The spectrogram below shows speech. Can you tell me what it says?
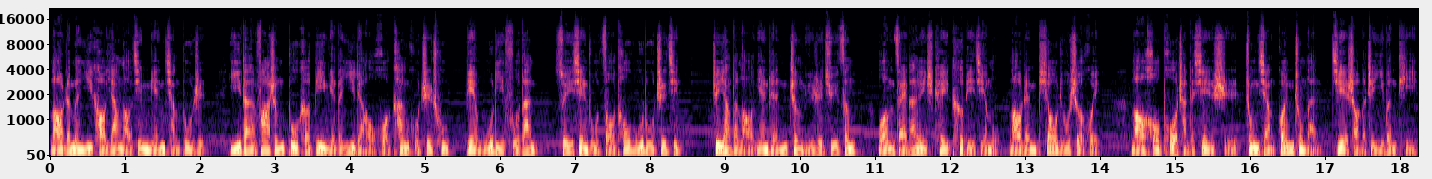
老人们依靠养老金勉强度日，一旦发生不可避免的医疗或看护支出，便无力负担，遂陷入走投无路之境。这样的老年人正与日俱增。我们在 NHK 特别节目《老人漂流社会：老后破产的现实》中向观众们介绍了这一问题，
